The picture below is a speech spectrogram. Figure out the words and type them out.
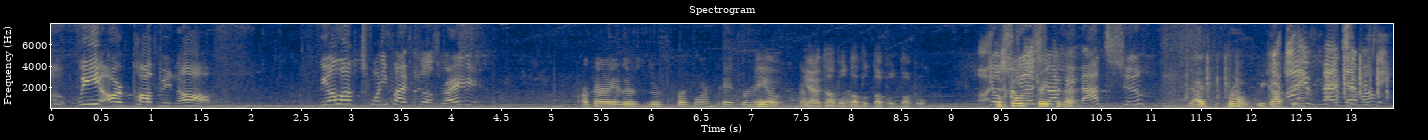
we are popping off. We all have 25 kills, right? Okay, there's there's purple MK for me. Hey, yeah, double, double, double, double. Yo, Just can go straight to that. mats too? Yeah, I- bro, we got I you. have max And ammo. everything.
